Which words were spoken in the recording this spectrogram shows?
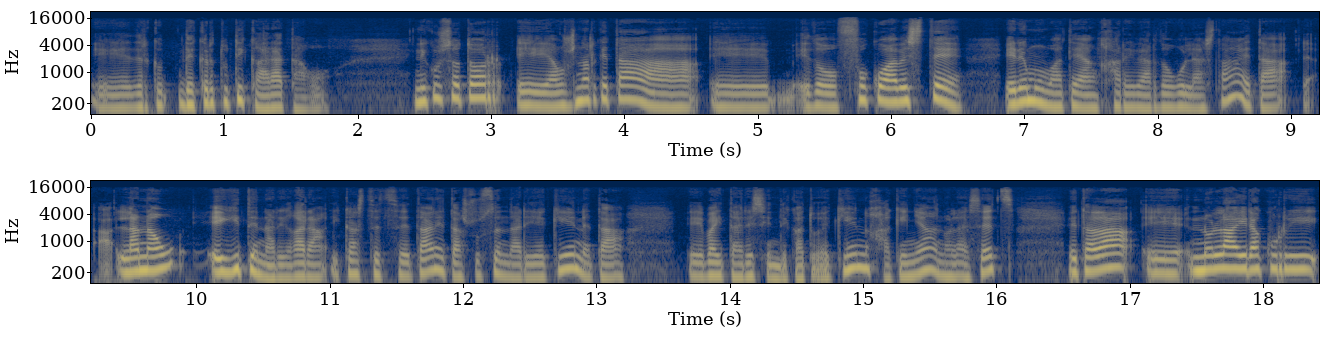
e, dekretutik aratago. Nik usotor, e, hausnarketa e, edo fokoa beste eremu batean jarri behar dugula, ezta? Eta lan hau egiten ari gara ikastetzeetan eta zuzendariekin eta e, baita ere sindikatuekin, jakina, nola ezetz. Eta da, e, nola irakurri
